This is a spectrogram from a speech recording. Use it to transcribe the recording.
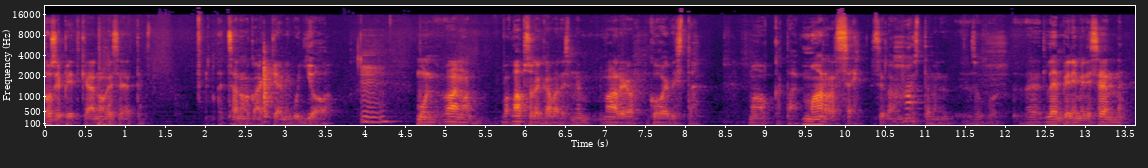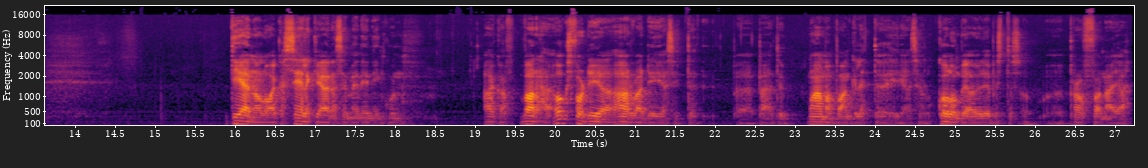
tosi pitkään oli se, että, että sanoo kaikkea niin kuin joo. Mm. Mun vaimon lapsuuden kaveri, Mario Koivisto, Maukka tai Marse, sillä on myös tämmöinen lempinimi, niin sen tie on ollut aika selkeä aina. Se meni niin kuin aika varhain Oxfordiin ja Harvardiin ja sitten ää, päätyi Maailmanpankille töihin ja se on ollut Kolumbian yliopistossa proffana ja,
